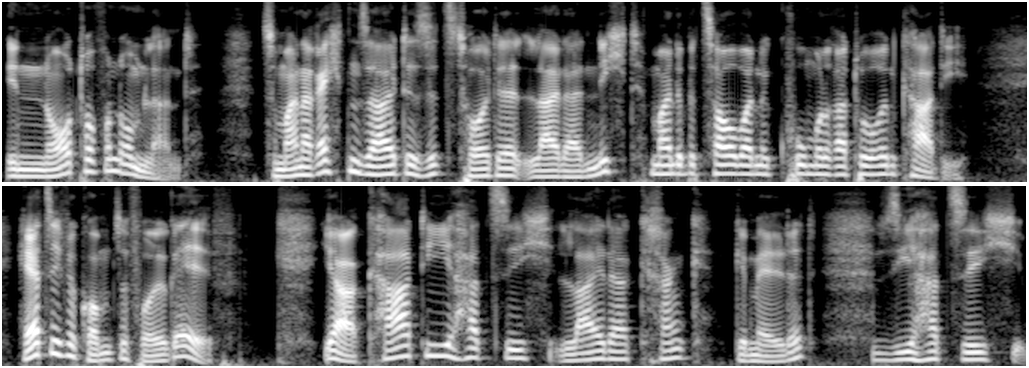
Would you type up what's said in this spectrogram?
in Nordhof und Umland. Zu meiner rechten Seite sitzt heute leider nicht meine bezaubernde Co-Moderatorin Kati. Herzlich willkommen zur Folge 11. Ja, Kati hat sich leider krank gemeldet. Sie hat sich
